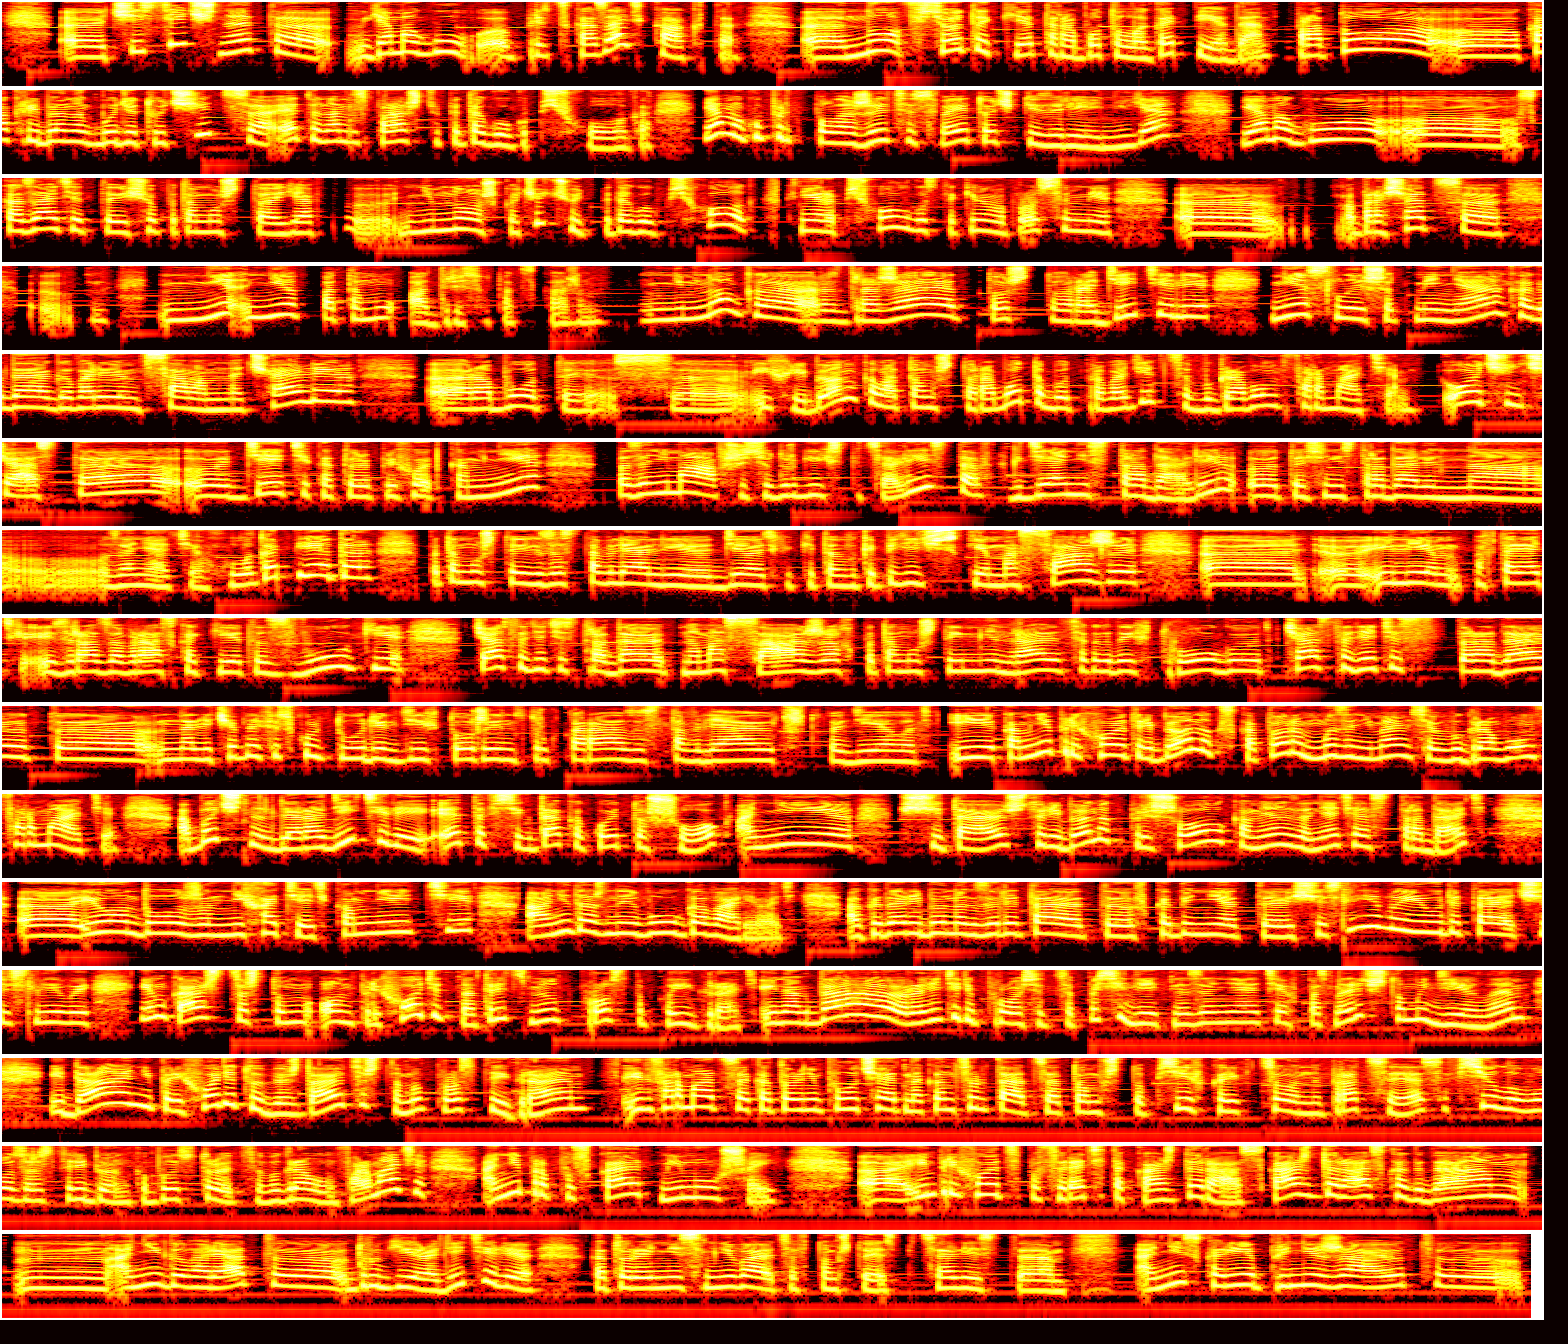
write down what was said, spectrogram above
частично это я могу предсказать как-то, но все-таки это работа логопеда. Про то, как ребенок будет учиться, это надо спрашивать у педагога-психолога. Я могу предположить со своей точки зрения, я могу сказать это еще потому, что я э, немножко, чуть-чуть педагог-психолог, к нейропсихологу с такими вопросами э, обращаться э, не, не по тому адресу, так скажем. Немного раздражает то, что родители не слышат меня, когда я говорю им в самом начале э, работы с их ребенком о том, что работа будет проводиться в игровом формате. Очень часто дети, которые приходят ко мне, позанимавшись у других специалистов, где они страдали, то есть они страдали на э, занятиях у логопеда, потому что их заставляли делать какие-то логопедические массажи э, или повторять из раза в раз какие-то звуки. Часто дети страдают на массажах, потому что им не нравится, когда их трогают. Часто дети страдают на лечебной физкультуре, где их тоже инструктора заставляют что-то делать. И ко мне приходит ребенок, с которым мы занимаемся в игровом формате. Обычно для родителей это всегда какой-то шок. Они считают, что ребенок пришел ко мне на занятия страдать, э, и он должен не хотеть ко мне идти, а они должны его уговаривать. А когда ребенок залетает в кабинет счастливый и улетает счастливый, им кажется, что он приходит на 30 минут просто поиграть. Иногда родители просятся посидеть на занятиях, посмотреть, что мы делаем. И да, они приходят убеждаются, что мы просто играем. Информация, которую они получают на консультации о том, что психокоррекционный процесс в силу возраста ребенка будет строиться в игровом формате, они пропускают мимо ушей. Э, им приходится повторять это каждый раз. Каждый раз, когда они говорят, э, другие родители, которые не сомневаются в том, что я специалист, э, они скорее принижают,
